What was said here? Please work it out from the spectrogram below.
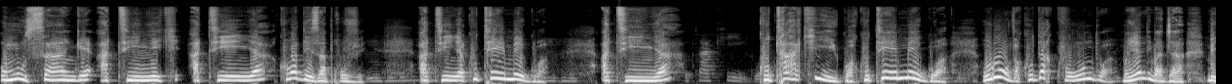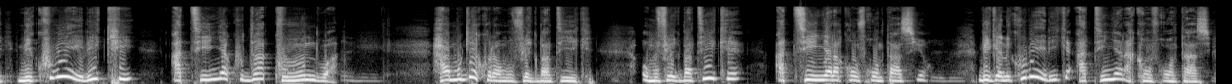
Umusange atinya iki? Atinya kuba dezapuruve atinya kutemegwa. Atinya kutakigwa. kutemegwa. Urumva kudakundwa? Mu yandi majyambere ni kubera iki atinya kudakundwa? Hamugiye kureba umufuregimatike umufuregimatike atinya la konfrontasiyo mbiga ni kubera iki atinya la konfrontasiyo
